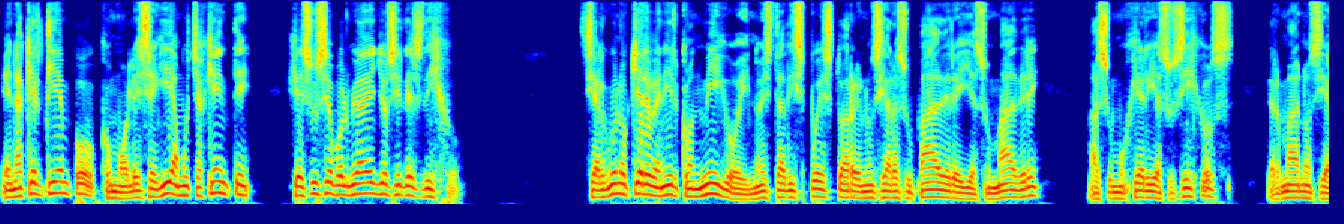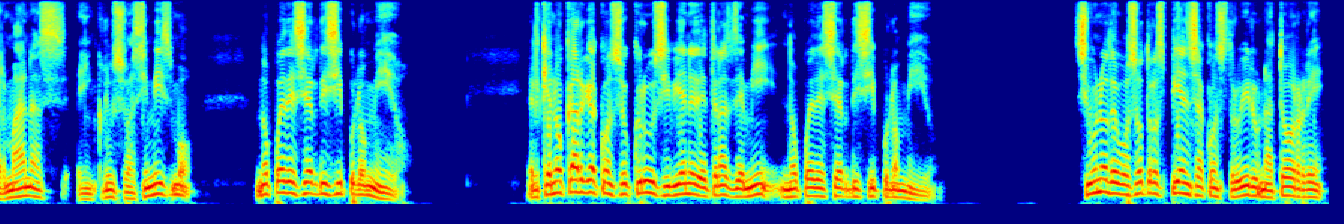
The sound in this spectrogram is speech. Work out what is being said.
En aquel tiempo, como le seguía mucha gente, Jesús se volvió a ellos y les dijo, si alguno quiere venir conmigo y no está dispuesto a renunciar a su padre y a su madre, a su mujer y a sus hijos, hermanos y hermanas, e incluso a sí mismo, no puede ser discípulo mío. El que no carga con su cruz y viene detrás de mí, no puede ser discípulo mío. Si uno de vosotros piensa construir una torre,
